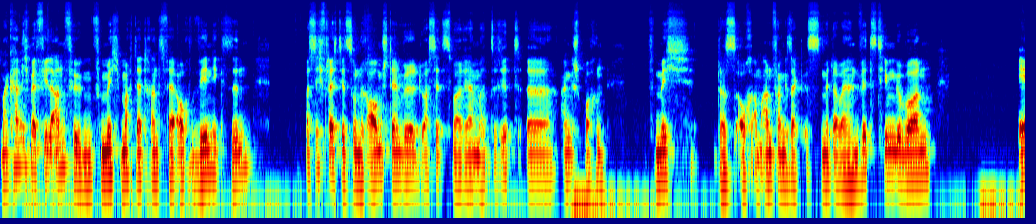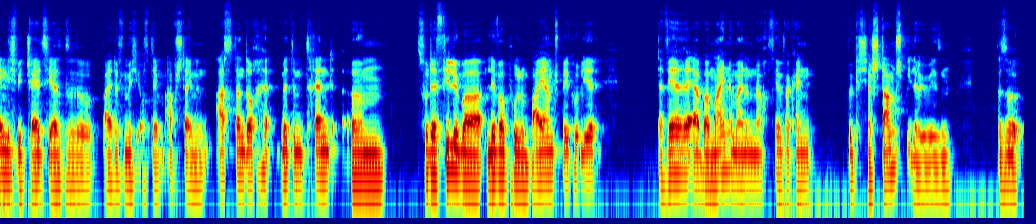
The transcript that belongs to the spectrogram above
man kann nicht mehr viel anfügen. Für mich macht der Transfer auch wenig Sinn. Was ich vielleicht jetzt so in den Raum stellen würde, du hast jetzt zwar Real Madrid äh, angesprochen. Für mich, das ist auch am Anfang gesagt, ist mittlerweile ein Witzteam geworden. Ähnlich wie Chelsea, also beide für mich auf dem absteigenden Ast dann doch mit dem Trend. Ähm, es wurde viel über Liverpool und Bayern spekuliert. Da wäre er aber meiner Meinung nach auf jeden Fall kein wirklicher Stammspieler gewesen. Also,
